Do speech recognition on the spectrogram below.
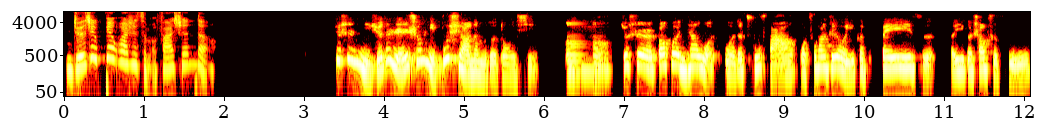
你觉得这个变化是怎么发生的？就是你觉得人生你不需要那么多东西。嗯嗯，就是包括你像我我的厨房，我厨房只有一个杯子和一个烧水壶，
